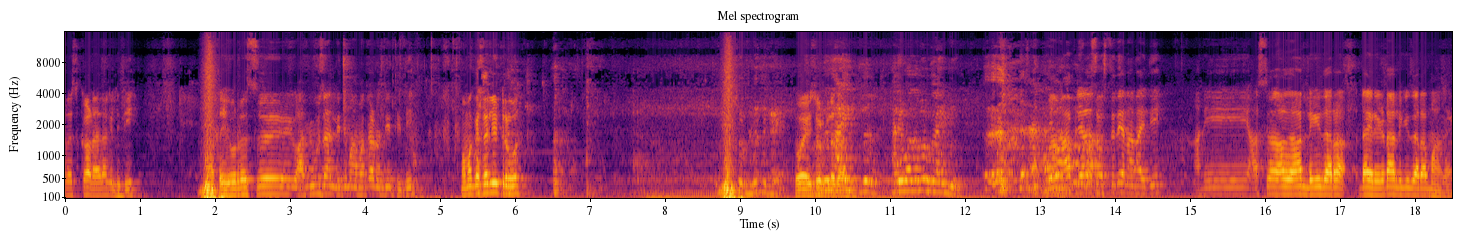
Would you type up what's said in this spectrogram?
रस काढायला लागली ती. आता ह्यो रस आम्ही ऊस आणली ती मामा काढून देते ती. मामा कसा लिटर व होय सोडलं मामा आपल्याला स्वस्त देणार आहे ती. आणि असं आणलं की जरा डायरेक्ट आलं की जरा महाग आहे.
